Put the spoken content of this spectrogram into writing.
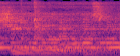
she was.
